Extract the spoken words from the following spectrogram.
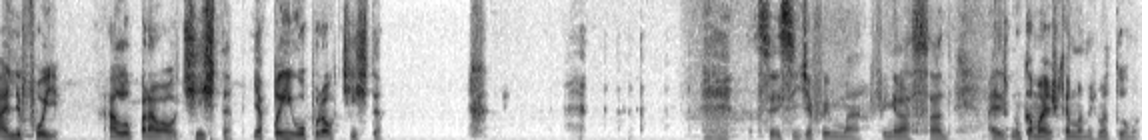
Aí ele foi aloprar o autista e apanhou por autista. Esse dia foi, uma, foi engraçado. Aí eles nunca mais ficaram na mesma turma.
